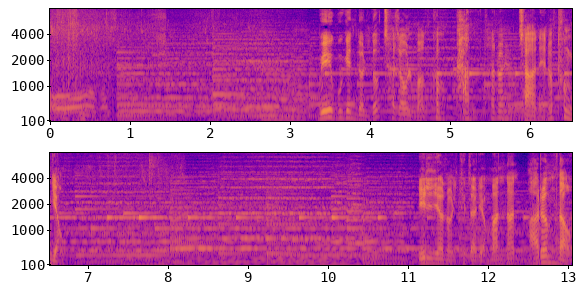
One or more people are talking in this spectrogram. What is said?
오 멋있다 외국인들도 찾아올 만큼 감탄을 자아내는 풍경. 1년을 기다려 만난 아름다움.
